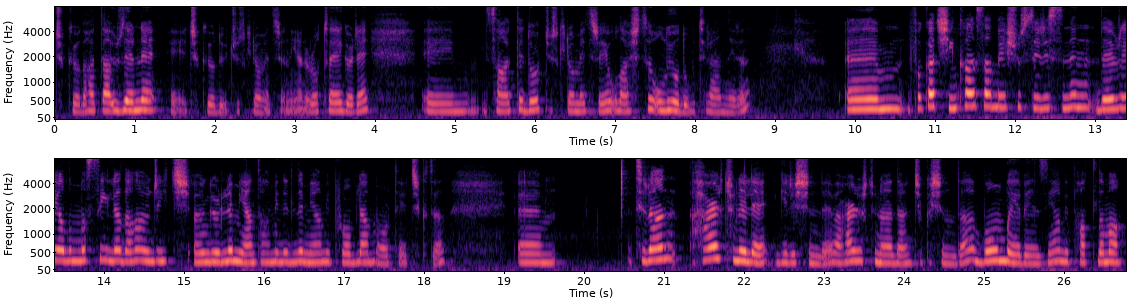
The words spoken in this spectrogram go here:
çıkıyordu. Hatta üzerine e, çıkıyordu 300 kilometrenin. Yani rotaya göre e, saatte 400 kilometreye ulaştığı oluyordu bu trenlerin. E, fakat Shinkansen 500 serisinin devreye alınmasıyla daha önce hiç öngörülemeyen, tahmin edilemeyen bir problem ortaya çıktı. E, tren her tünele girişinde ve her tünelden çıkışında bombaya benzeyen bir patlama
